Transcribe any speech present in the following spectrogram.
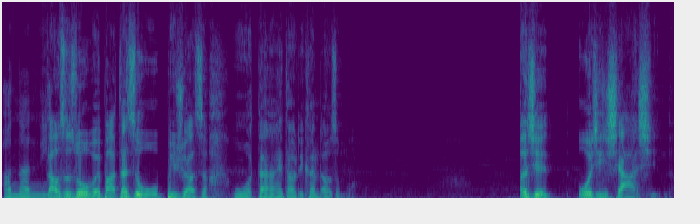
哦，那你老实说我不会怕，但是我必须要知道我大概到底看到什么，而且我已经吓醒了，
